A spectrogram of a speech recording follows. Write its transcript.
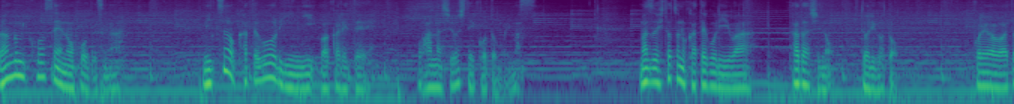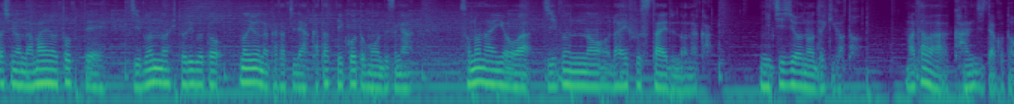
番組構成の方ですが3つのカテゴリーに分かれてお話をしていこうと思います。まず1つのカテゴリーはただしの独り言。これは私の名前を取って自分の独り言のような形で語っていこうと思うんですがその内容は自分のライフスタイルの中日常の出来事または感じたこと。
